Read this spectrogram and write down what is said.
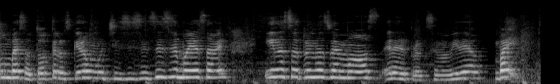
un beso todos, te los quiero muchísimo, ya saben. Y nosotros nos vemos en el próximo video. Bye.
